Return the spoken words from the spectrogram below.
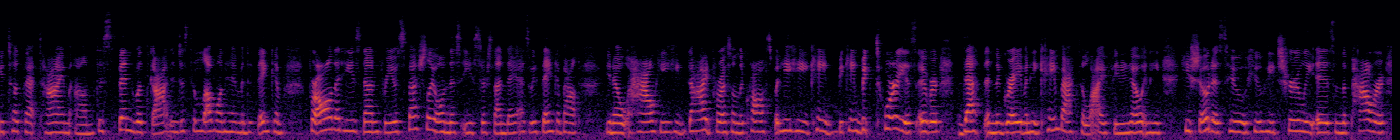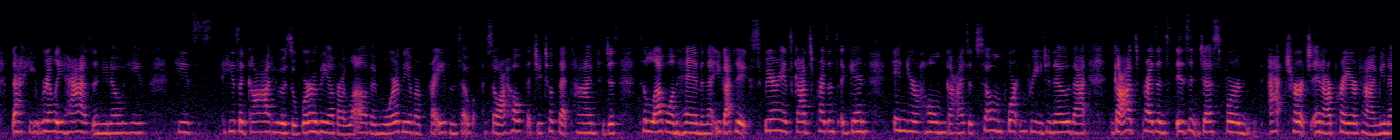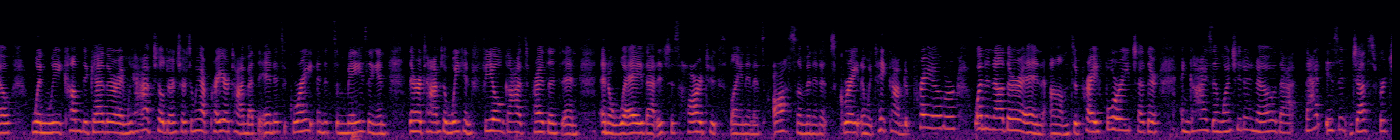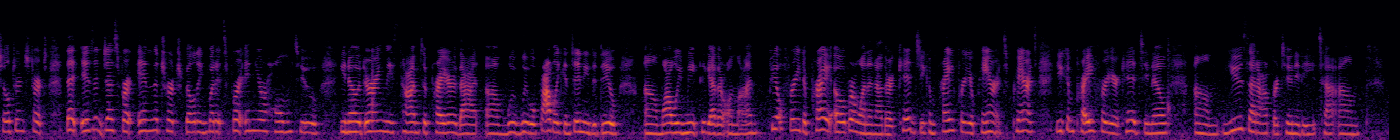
You took that time um, to spend with God and just to love on Him and to thank Him for all that He's done for you, especially on this Easter Sunday as we think about you know how he he died for us on the cross but he he came became victorious over death and the grave and he came back to life and you know and he he showed us who who he truly is and the power that he really has and you know he's he's he's a God who is worthy of our love and worthy of our praise. And so so I hope that you took that time to just to love on him and that you got to experience God's presence again in your home guys. It's so important for you to know that God's presence isn't just for at church in our prayer time you know when we come together and we have children's church and we have prayer time at the end it's great and it's amazing. And there are times when we can feel God's presence in in a way that is just hard to explain. And it's awesome and it's great. And we take time to pray over one another and um, to pray for each other. And guys I want you to know that that isn't just for children's church. That isn't just for in the church building but it's for in your home too. You know during these times of prayer that um, we, we will probably continue to do um, while we meet together online. Feel free to pray over one another. Kids, you can pray for your parents. Parents, you can pray for your kids. You know, um, use that opportunity to um,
